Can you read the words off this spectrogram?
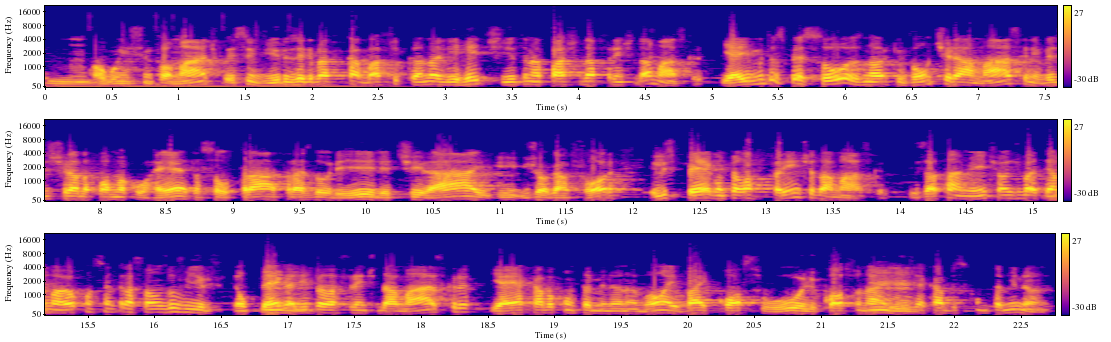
com algum sintomático, esse vírus ele vai ficar acabar ficando ali retido na parte da frente da máscara. E aí muitas pessoas, na hora que vão tirar a máscara, em vez de tirar da forma correta, soltar atrás da orelha, tirar e, jogar fora, eles pegam pela frente da máscara, exatamente onde vai ter a maior concentração do vírus. Então pega ali pela frente da máscara e aí acaba contaminando a mão, aí vai, coça o olho, coça o nariz e acaba se contaminando.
